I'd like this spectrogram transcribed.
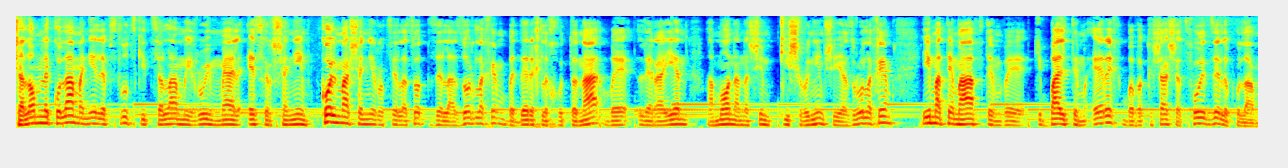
שלום לכולם, אני אלף סלוצקי, צלם אירועים מעל עשר שנים. כל מה שאני רוצה לעשות זה לעזור לכם בדרך לחתונה ולראיין המון אנשים כישרונים שיעזרו לכם. אם אתם אהבתם וקיבלתם ערך, בבקשה שתפו את זה לכולם.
